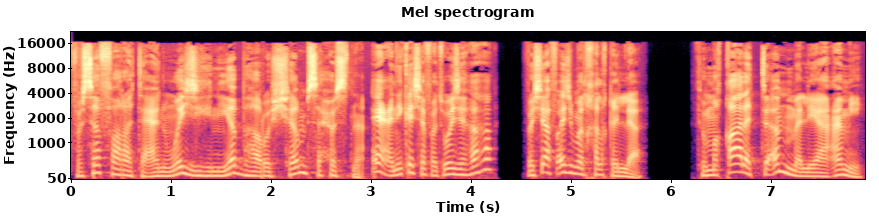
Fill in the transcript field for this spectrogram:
فسفرت عن وجه يبهر الشمس حسنا. يعني كشفت وجهها فشاف أجمل خلق الله. ثم قالت تأمل يا عمي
